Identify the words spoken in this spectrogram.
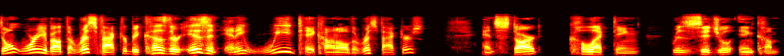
Don't worry about the risk factor because there isn't any. We take on all the risk factors and start collecting residual income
